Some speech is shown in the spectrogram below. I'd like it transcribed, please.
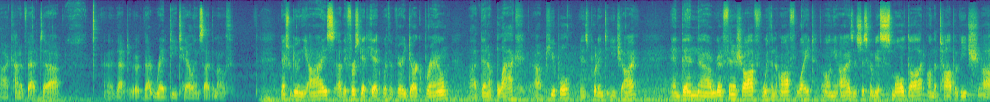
uh, kind of that, uh, uh, that, that red detail inside the mouth. Next we're doing the eyes. they first get hit with a very dark brown, then a black pupil is put into each eye. And then uh, we're going to finish off with an off-white on the eyes. It's just going to be a small dot on the top of each uh,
